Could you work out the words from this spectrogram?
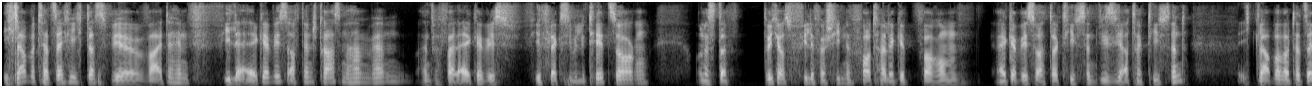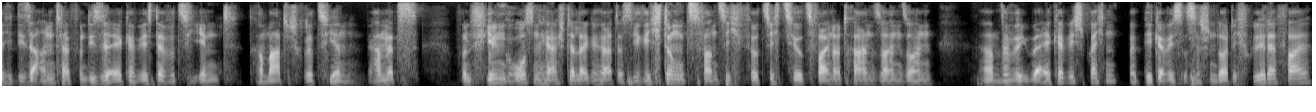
Ich glaube tatsächlich, dass wir weiterhin viele LKWs auf den Straßen haben werden, einfach weil LKWs viel Flexibilität sorgen und es da durchaus viele verschiedene Vorteile gibt, warum LKWs so attraktiv sind, wie sie attraktiv sind. Ich glaube aber tatsächlich, dieser Anteil von Diesel-LKWs, der wird sich eben dramatisch reduzieren. Wir haben jetzt von vielen großen Herstellern gehört, dass die Richtung 2040 CO2-neutral sein sollen, ähm, wenn wir über LKWs sprechen. Bei PKWs ist das schon deutlich früher der Fall.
